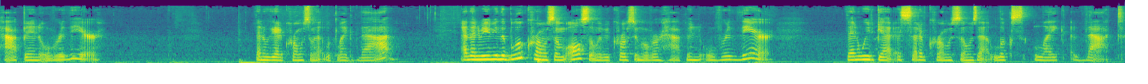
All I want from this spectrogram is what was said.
happened over there. Then we get a chromosome that looked like that. And then maybe in the blue chromosome also, maybe crossing over happened over there. Then we'd get a set of chromosomes that looks like that.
